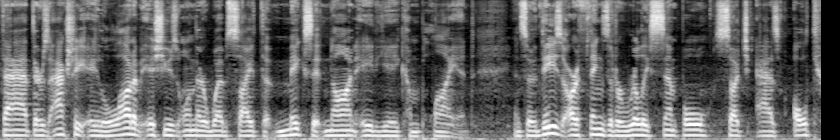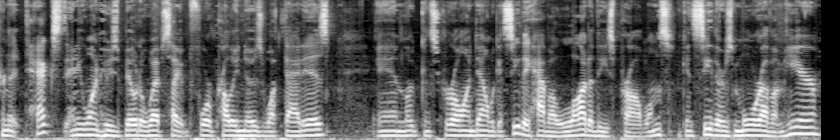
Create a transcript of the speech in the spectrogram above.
that there's actually a lot of issues on their website that makes it non-ADA compliant. And so these are things that are really simple, such as alternate text. Anyone who's built a website before probably knows what that is. And we can scroll on down. We can see they have a lot of these problems. You can see there's more of them here.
